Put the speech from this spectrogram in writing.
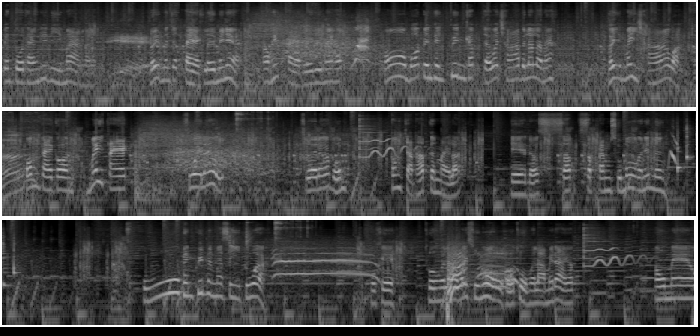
เป็นตัวแทงที่ดีมากนะครับ เฮ้ย มันจะแตกเลยไหมเนี่ย เอาให้แตกเลยดีไหมครับอ๋อบอสเป็นเพนกวินครับ แต่ว่าช้าไปแล้วล่ะนะ เฮ้ย ไม่ช้าว่ะ ป้อมแตกก่อน ไม่แตกสวยแล้วสวยแล้วครับผม ต้องจัดทับกันใหม่ละโอเคเดี๋ยวซับสแปมซูโม่กันนิดนึง โอ้เพนกวินมันมาสี่ตัว โอเคทวงเวลาไว้ซูโม่โอ้โหถ่วงเวลาไม่ได้ครับ เอาแมว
